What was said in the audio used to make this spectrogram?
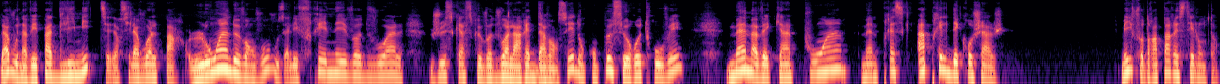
là vous n'avez pas de limite, c'est-à-dire si la voile part loin devant vous, vous allez freiner votre voile jusqu'à ce que votre voile arrête d'avancer. Donc on peut se retrouver même avec un point, même presque après le décrochage mais il ne faudra pas rester longtemps.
